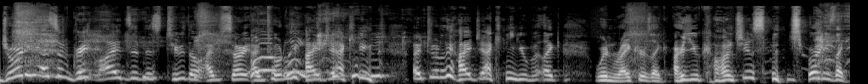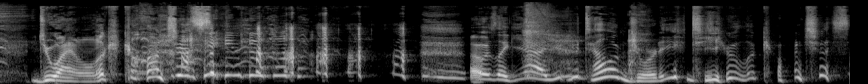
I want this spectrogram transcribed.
Geordi has some great lines in this too, though. I'm sorry, I'm totally hijacking. I'm totally hijacking you, but like when Riker's like, "Are you conscious?" and Geordi's like, "Do I look conscious?" I I was like, yeah, you, you tell him, Geordi. Do you look conscious?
